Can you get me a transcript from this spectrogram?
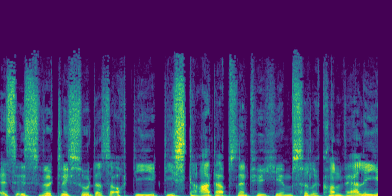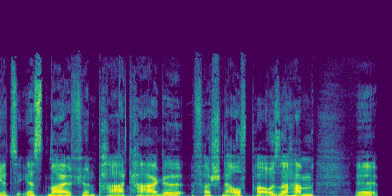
es ist wirklich so, dass auch die, die Startups natürlich hier im Silicon Valley jetzt erstmal für ein paar Tage Verschnaufpause haben. Äh,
